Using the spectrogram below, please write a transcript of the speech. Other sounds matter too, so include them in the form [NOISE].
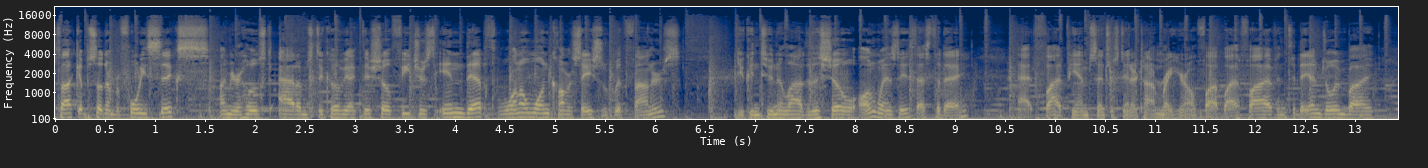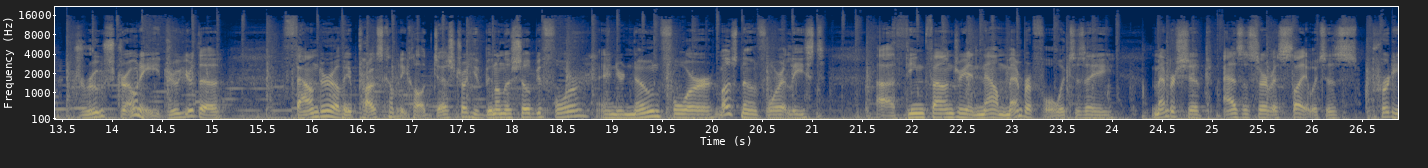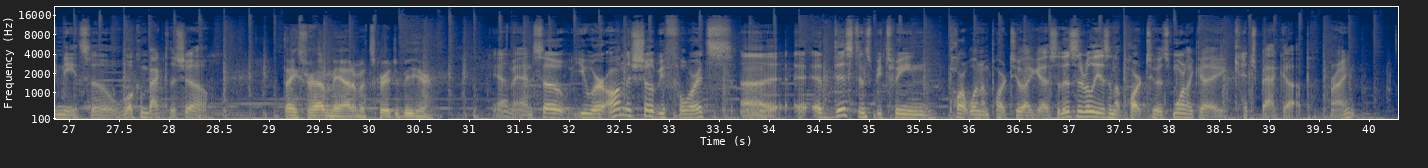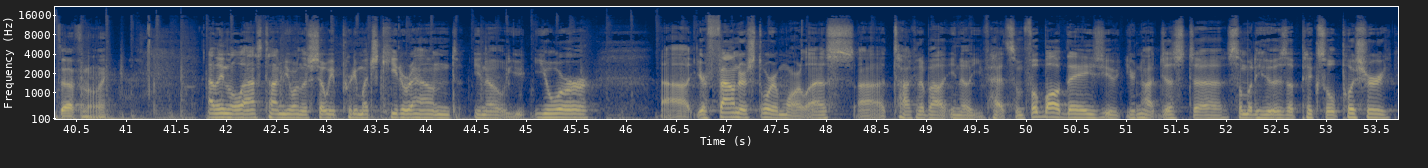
Talk, episode number 46. I'm your host, Adam Stacoviak. This show features in depth one on one conversations with founders. You can tune in live to the show on Wednesdays, that's today, at 5 p.m. Central Standard Time, right here on 5 by 5 And today I'm joined by Drew Strojny. Drew, you're the founder of a products company called Jestro. You've been on the show before, and you're known for, most known for at least, uh, Theme Foundry and now Memberful, which is a membership as a service site, which is pretty neat. So, welcome back to the show. Thanks for having me, Adam. It's great to be here. Yeah, man. So you were on the show before. It's uh, a distance between part one and part two, I guess. So this really isn't a part two. It's more like a catch back up, right? Definitely. I think the last time you were on the show, we pretty much keyed around, you know, your uh, your founder story more or less, uh, talking about, you know, you've had some football days. You, are not just uh, somebody who is a pixel pusher.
